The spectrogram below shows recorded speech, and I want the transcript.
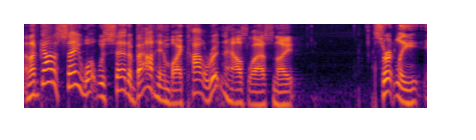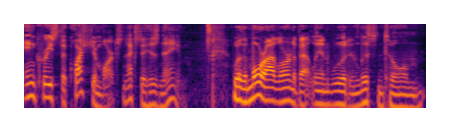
And I've got to say, what was said about him by Kyle Rittenhouse last night certainly increased the question marks next to his name. Well, the more I learned about Lin Wood and listened to him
